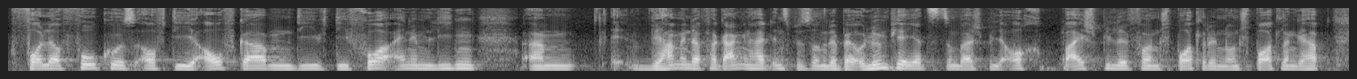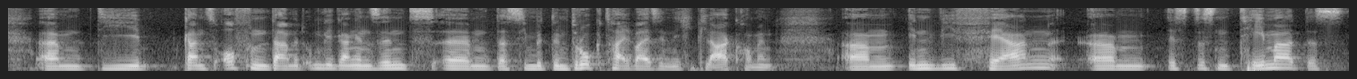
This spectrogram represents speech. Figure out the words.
voller Fokus auf die Aufgaben, die, die vor einem liegen. Ähm, wir haben in der Vergangenheit, insbesondere bei Olympia jetzt zum Beispiel, auch Beispiele von Sportlerinnen und Sportlern gehabt, ähm, die ganz offen damit umgegangen sind, ähm, dass sie mit dem Druck teilweise nicht klarkommen. Ähm, inwiefern ähm, ist das ein Thema, das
